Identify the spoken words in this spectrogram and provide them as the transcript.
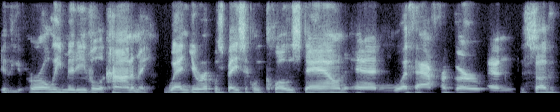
in the early medieval economy when Europe was basically closed down and North Africa and the, southern,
